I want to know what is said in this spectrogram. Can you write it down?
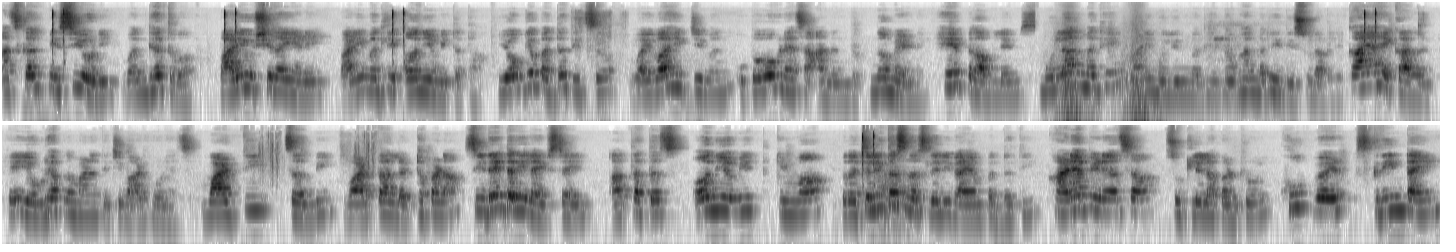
आजकाल पीसीओडी वंध्यत्व पाळी उशिरा येणे पाळीमधली अनियमितता योग्य पद्धतीचं वैवाहिक जीवन उपभोगण्याचा आनंद न मिळणे हे प्रॉब्लेम्स मुलांमध्ये आणि मुलींमध्ये दोघांमध्ये दिसू लागले. काय आहे कारण? हे एवढ्या प्रमाणात त्याची वाढ होण्याचं. वाढती चरबी वाढता लठ्ठपणा सिडेंटरी लाईफस्टाईल अर्थातच अनियमित किंवा प्रचलितच नसलेली व्यायाम पद्धती खाण्यापिण्याचा सुटलेला कंट्रोल खूप वेळ स्क्रीन टाइम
